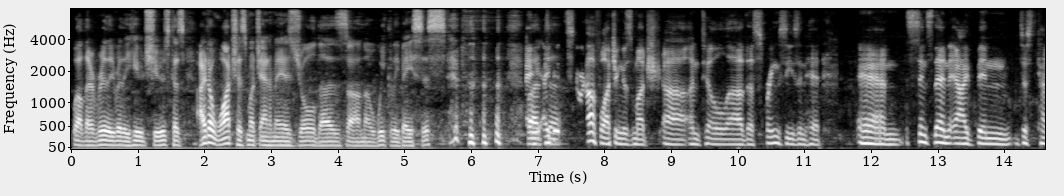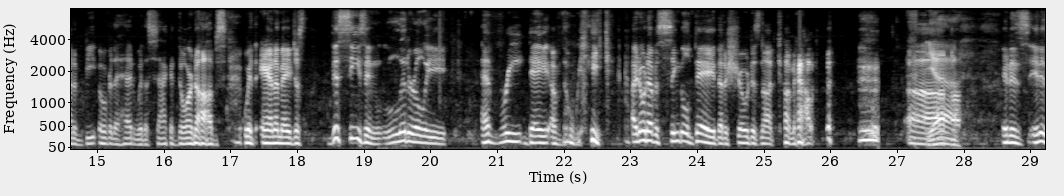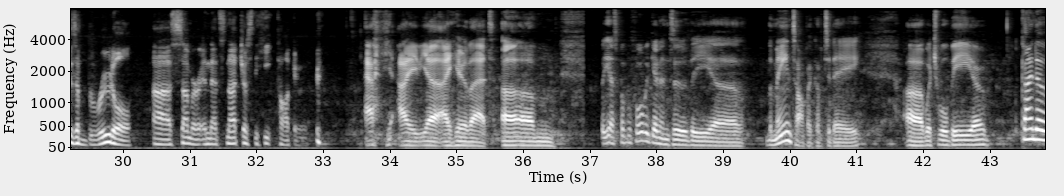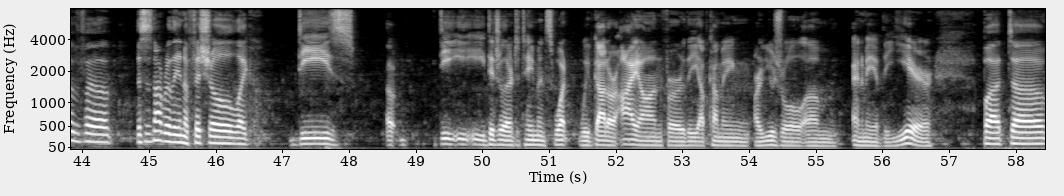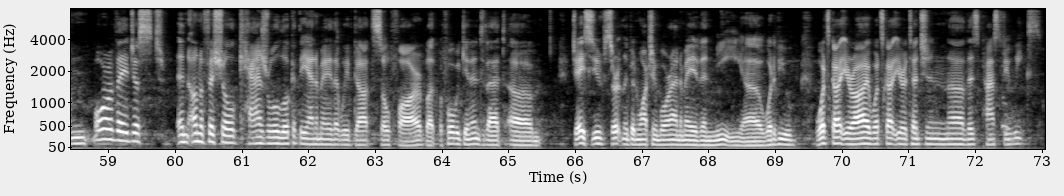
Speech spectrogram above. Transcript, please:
well, they're really, really huge shoes because I don't watch as much anime as Joel does on a weekly basis. but, I, I uh, didn't start off watching as much uh, until uh, the spring season hit. And since then, I've been just kind of beat over the head with a sack of doorknobs with anime. Just this season, literally every day of the week. I don't have a single day that a show does not come out. uh, yeah. it is it is a brutal uh, summer, and that's not just the heat talking. I, I yeah, I hear that. Um, but yes, but before we get into the uh, the main topic of today, uh, which will be uh, kind of uh, this is not really an official like D's uh, DEE Digital Entertainment's what we've got our eye on for the upcoming our usual um, anime of the year, but um, more of a just an unofficial casual look at the anime that we've got so far. But before we get into that, um, Jace, you've certainly been watching more anime than me. Uh, what have you? What's got your eye? What's got your attention uh, this past few weeks?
